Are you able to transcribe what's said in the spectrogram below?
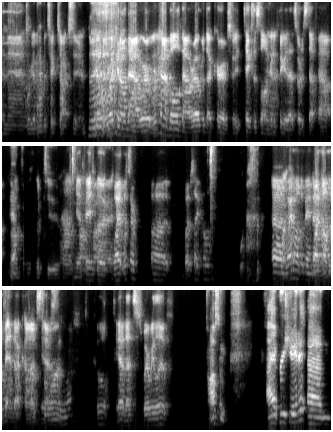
and then we're gonna have a TikTok soon. yeah, we're working on that. We're, we're kind of old now. We're over the curve, so it takes us longer Yeah. to figure that sort of stuff out. We're on Facebook too. Um, yeah, Facebook. White, what's our uh, website called? Uh, Whitehall. WhitehallTheBand. WhitehallTheBand.com. That's the one. cool. Yeah, that's where we live. Awesome. I appreciate it. Um,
